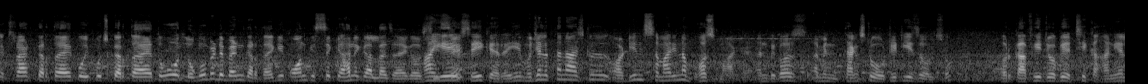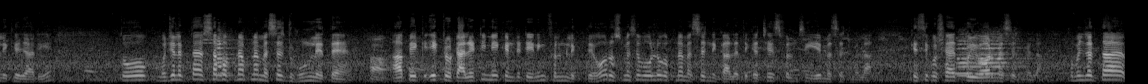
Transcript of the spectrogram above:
एक्सट्रैक्ट करता है कोई कुछ करता है तो वो लोगों पे डिपेंड करता है कि कौन किससे क्या निकालना चाहेगा हाँ ये से। सही कह रही है। मुझे लगता है ना आजकल ऑडियंस हमारी ना बहुत स्मार्ट है। And because I mean thanks to O T Ts also और काफ़ी जो भी अच्छी कहानियाँ लिखी जा रही हैं तो मुझे लगता है सब अपना अपना मैसेज ढूंढ लेते हैं। हाँ। आप एक एक टोटालिटी में एक एंटरटेनिंग फ़िल्म लिखते हो और उसमें से वो लोग अपना मैसेज निकाल लेते हैं कि अच्छा इस फ़िल्म से ये मैसेज मिला किसी को शायद कोई और मैसेज मिला। तो मुझे लगता है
